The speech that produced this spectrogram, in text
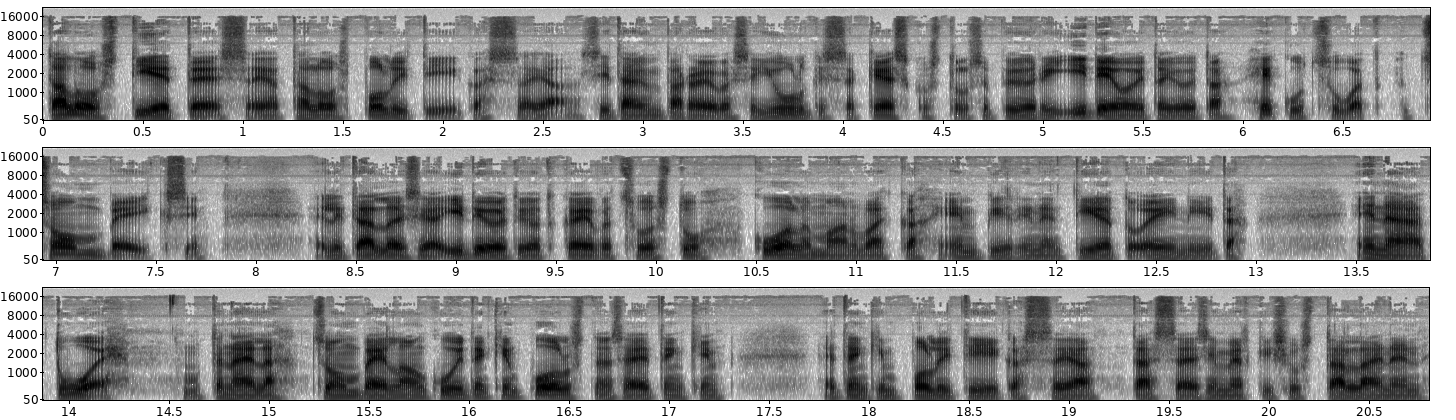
taloustieteessä ja talouspolitiikassa ja sitä ympäröivässä julkisessa keskustelussa pyörii ideoita, joita he kutsuvat zombeiksi. Eli tällaisia ideoita, jotka eivät suostu kuolemaan, vaikka empiirinen tieto ei niitä enää tue. Mutta näillä zombeilla on kuitenkin puolustensa etenkin, etenkin politiikassa ja tässä esimerkiksi just tällainen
